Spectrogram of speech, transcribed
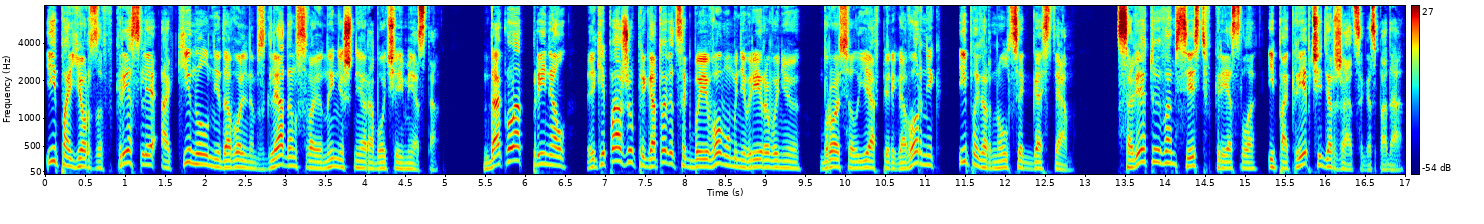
и, поерзав в кресле, окинул недовольным взглядом свое нынешнее рабочее место. «Доклад принял. Экипажу приготовиться к боевому маневрированию», — бросил я в переговорник и повернулся к гостям. «Советую вам сесть в кресло и покрепче держаться, господа».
